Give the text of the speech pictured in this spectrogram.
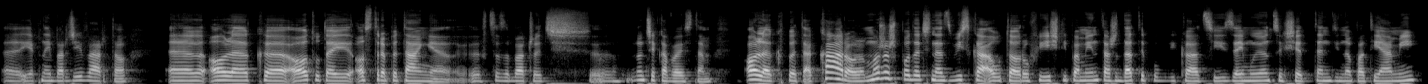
e, jak najbardziej warto. E, Olek, o tutaj ostre pytanie, chcę zobaczyć, no ciekawa jestem. Olek pyta, Karol, możesz podać nazwiska autorów, jeśli pamiętasz daty publikacji zajmujących się tendinopatiami?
